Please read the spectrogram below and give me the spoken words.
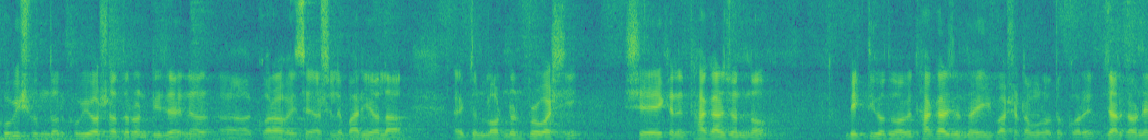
খুবই সুন্দর, খুবই অসাধারণ ডিজাইন করা হয়েছে। আসলে বাড়িওয়ালা একজন লন্ডন প্রবাসী, সে এখানে থাকার জন্য, ব্যক্তিগতভাবে থাকার জন্য এই বাসাটা মূলত করে, যার কারণে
